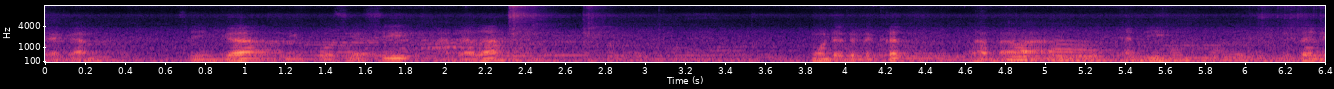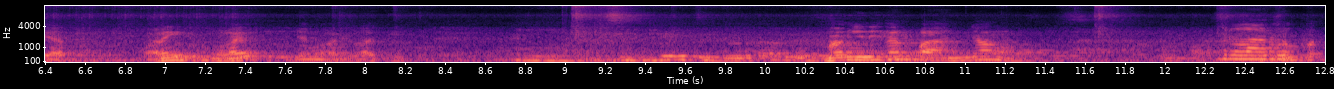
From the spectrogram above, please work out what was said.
ya kan? Sehingga ini posisi adalah mau deket-deket Natalan. Jadi kita lihat paling mulai Januari lagi. Bang ini kan panjang. Berlarut. Sempet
